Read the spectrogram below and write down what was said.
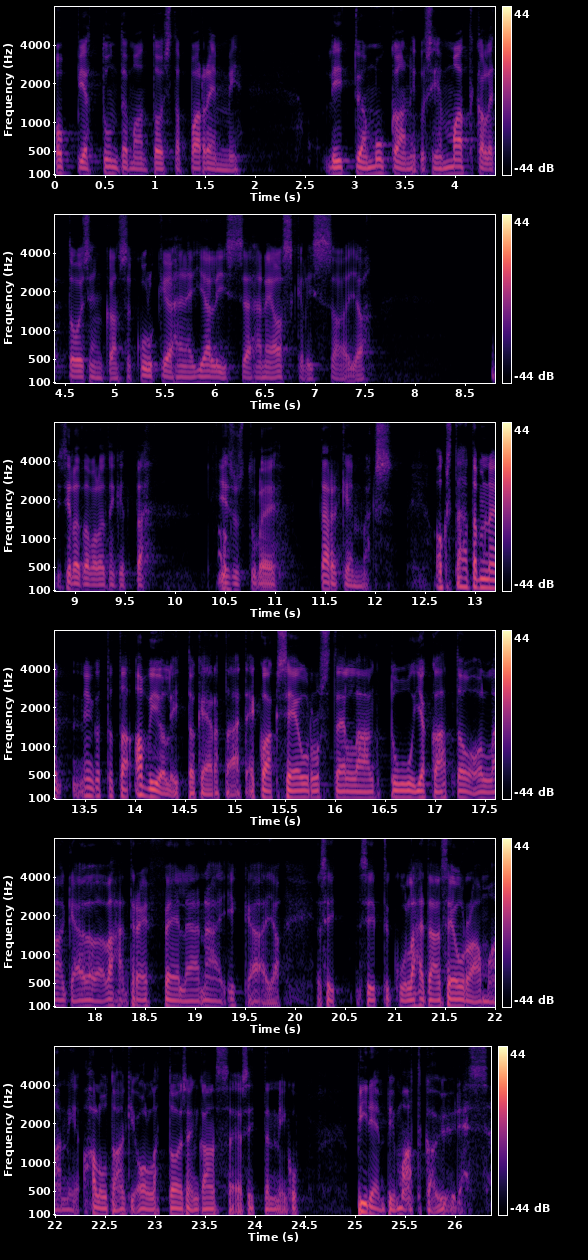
oppia tuntemaan toista paremmin, liittyä mukaan niin siihen matkalle toisen kanssa, kulkea hänen jäljissään, hänen askelissaan ja sillä tavalla jotenkin, että Jeesus tulee tärkeämmäksi. Onko tämä tämmöinen niin tota, avioliittokerta, että ekoaksi seurustellaan, tuu ja kato, ollaan käyvä vähän treffeillä ja näin ikään, ja, ja sitten sit, kun lähdetään seuraamaan, niin halutaankin olla toisen kanssa, ja sitten niin kuin, pidempi matka yhdessä.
